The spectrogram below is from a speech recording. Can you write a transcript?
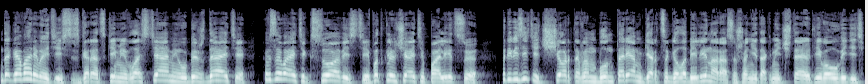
Договаривайтесь с городскими властями, убеждайте, вызывайте к совести, подключайте полицию, привезите чертовым бунтарям герцога Лабелина, раз уж они так мечтают его увидеть.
